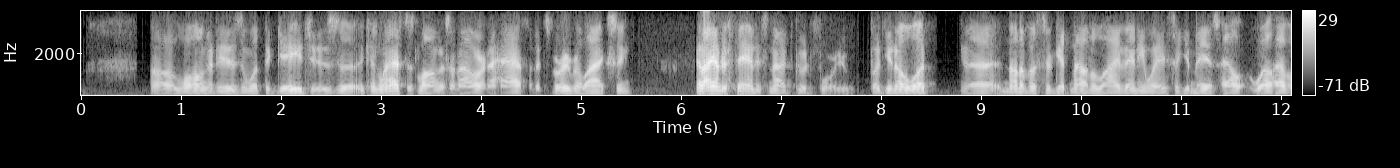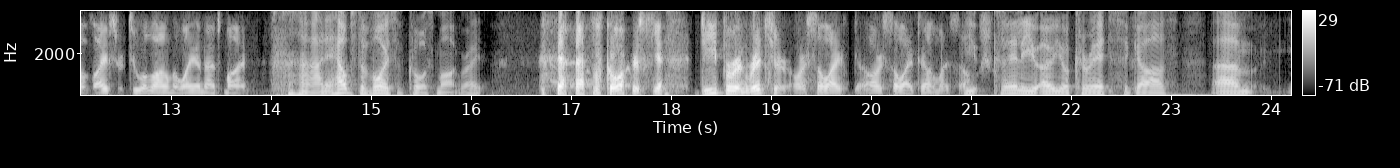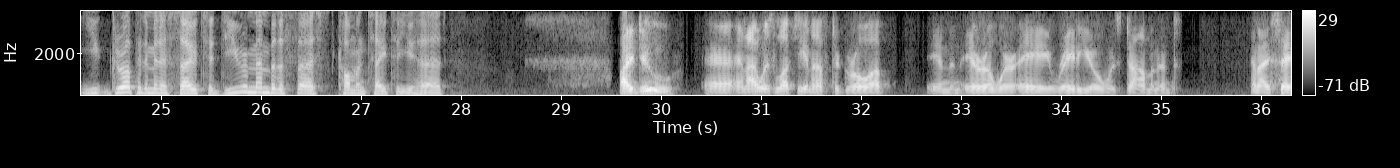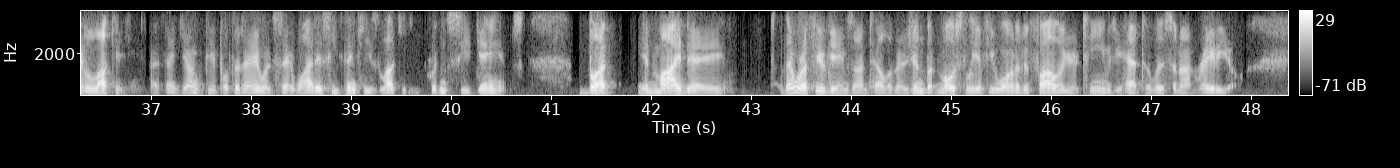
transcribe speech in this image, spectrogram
uh, long it is and what the gauge is, uh, it can last as long as an hour and a half, and it's very relaxing. And I understand it's not good for you, but you know what? Uh, none of us are getting out alive anyway, so you may as well have a vice or two along the way, and that's mine. and it helps the voice, of course, Mark. Right? of course, yeah, deeper and richer, or so I, or so I tell myself. You, clearly, you owe your career to cigars. Um, you grew up in Minnesota. Do you remember the first commentator you heard? I do, and I was lucky enough to grow up in an era where a radio was dominant, and I say lucky. I think young people today would say, "Why does he think he's lucky? He couldn't see games." But in my day, there were a few games on television, but mostly if you wanted to follow your teams, you had to listen on radio.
